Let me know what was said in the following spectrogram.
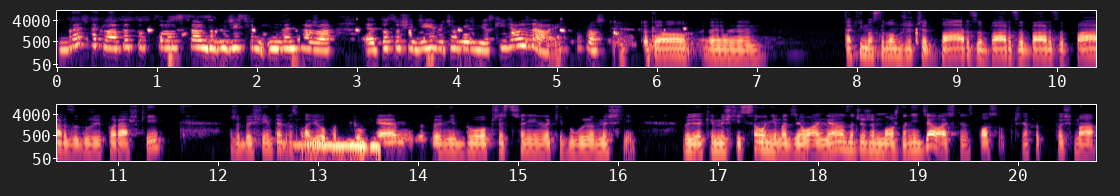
brać na klatę to, co z całym dobrodziejstwem inwentarza, e, to co się dzieje, wyciągać wnioski i działać dalej, po prostu. To, to takim osobom życzę bardzo, bardzo, bardzo, bardzo dużej porażki, żeby się im tak rozpaliło pod tyłkiem, żeby nie było przestrzeni na takie w ogóle myśli jeżeli takie myśli są, nie ma działania, znaczy, że można nie działać w ten sposób. Czyli na przykład ktoś ma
